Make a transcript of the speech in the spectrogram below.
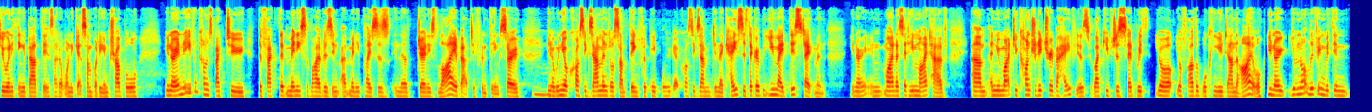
do anything about this. I don't want to get somebody in trouble. You know, and it even comes back to the fact that many survivors in at many places in their journeys lie about different things. So, mm. you know, when you're cross examined or something for people who get cross examined in their cases, they go, But you made this statement. You know, in mine, I said he might have um, and you might do contradictory behaviors, like you've just said with your your father walking you down the aisle. You know, you're not living within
